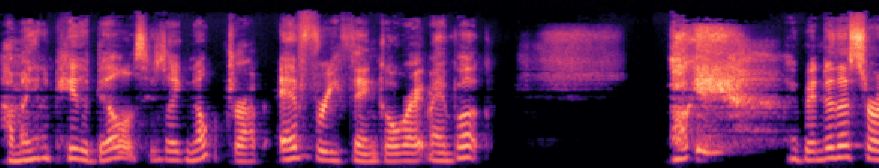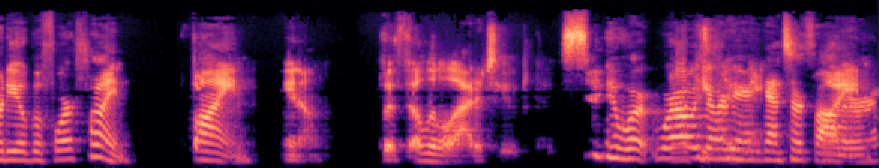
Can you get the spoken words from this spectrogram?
How am I going to pay the bills? He's like, nope, drop everything. Go write my book. Okay. I've been to this rodeo before. Fine. Fine. You know, with a little attitude. we're, we're always arguing against our father. Right?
